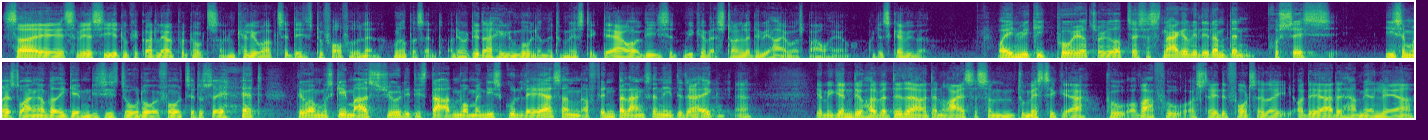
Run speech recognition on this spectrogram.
så, øh, så vil jeg sige, at du kan godt lave et produkt, som kan leve op til det, du får fra udlandet. 100%. Og det er jo det, der er hele målet med Domestic. Det er jo at vise, at vi kan være stolte af det, vi har i vores baghave. Og det skal vi være. Og inden vi gik på her og trykkede op til, så snakkede vi lidt om den proces, I som restaurant har været igennem de sidste otte år, i forhold til, at du sagde, at det var måske meget syrligt i starten, hvor man lige skulle lære sådan at finde balancerne i det der, ikke? Ja. Jamen igen, det har været det der, den rejse, som Domestic er på og var på og stadig fortsætter i. Og det er det her med at lære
